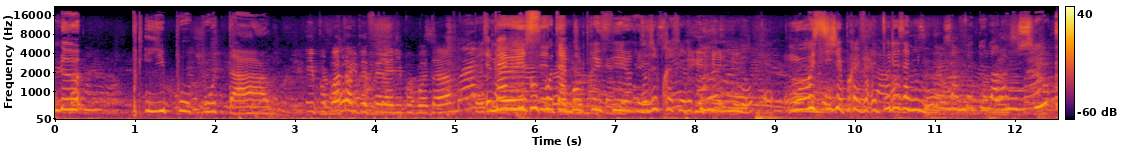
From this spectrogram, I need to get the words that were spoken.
le hippopotame. Et pourquoi t'as préféré l'hippopotame? Et même l'hippopotame mon préféré. Moi j'ai préféré tous les animaux. Moi aussi j'ai préféré tous les animaux. Ça fait de la musique.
